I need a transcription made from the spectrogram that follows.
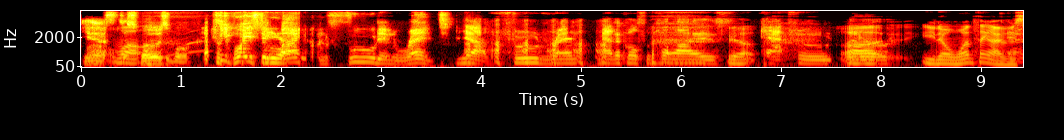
Yes, well- disposable. I keep wasting Yeah. mine on food and rent. yeah, food, rent, medical supplies. yeah cat food. uh, you know one thing i've Yeah.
